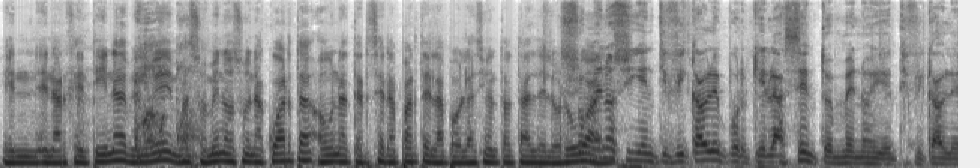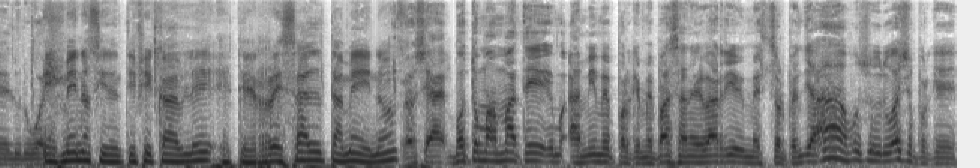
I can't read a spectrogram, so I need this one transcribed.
En, en Argentina vive más o menos una cuarta o una tercera parte de la población total del Uruguay. menos identificables porque el acento es menos identificable del uruguayo. es menos identificable, este, resalta menos. O sea, vos tomás mate, a mí me, porque me pasa en el barrio y me sorprendía, ah, vos sos uruguayo, porque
